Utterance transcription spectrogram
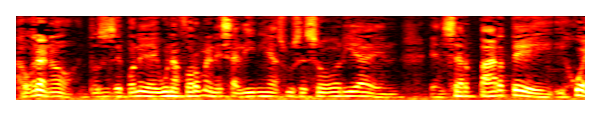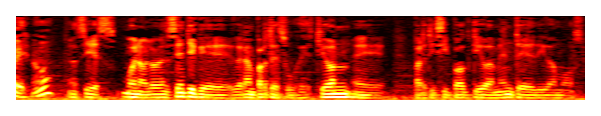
Ahora no, entonces se pone de alguna forma en esa línea sucesoria, en, en ser parte y, juez, ¿no? Así es. Bueno, Lorenzetti, que gran parte de su gestión eh, participó activamente, digamos,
